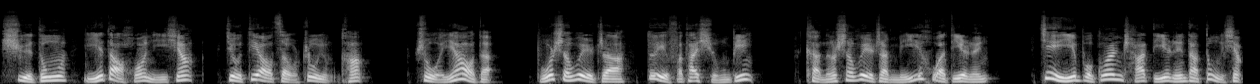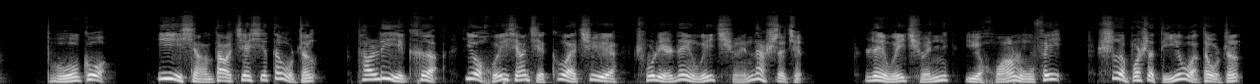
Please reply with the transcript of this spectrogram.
旭东一到黄泥乡，就调走周永康，主要的不是为着对付他熊斌，可能是为着迷惑敌人，进一步观察敌人的动向。不过，一想到这些斗争，他立刻又回想起过去处理任维群的事情。任维群与黄龙飞是不是敌我斗争？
